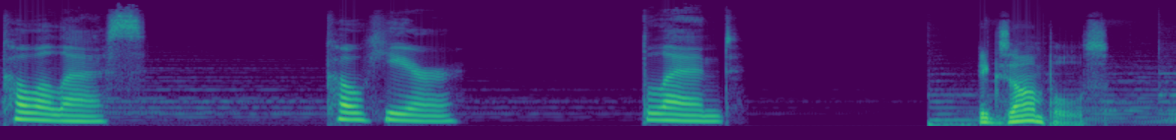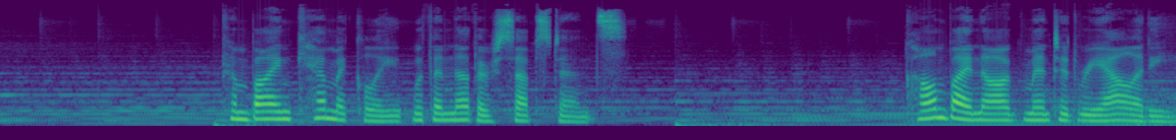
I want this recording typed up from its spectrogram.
Coalesce, Cohere, Blend. Examples Combine chemically with another substance. Combine augmented reality.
